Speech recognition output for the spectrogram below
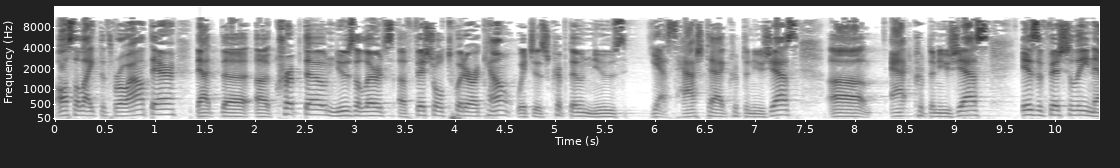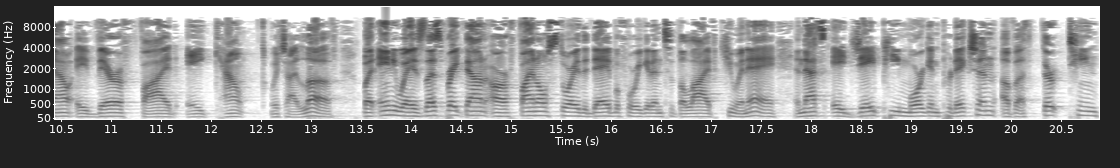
Also like to throw out there that the uh, crypto news alerts official Twitter account, which is crypto news yes, hashtag crypto news yes, uh, at crypto news yes is officially now a verified account which I love. But anyways, let's break down our final story of the day before we get into the live Q&A. And that's a JP Morgan prediction of a $13,000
